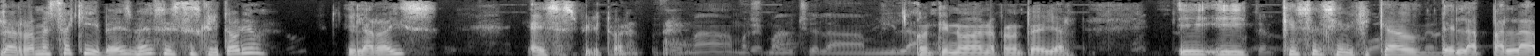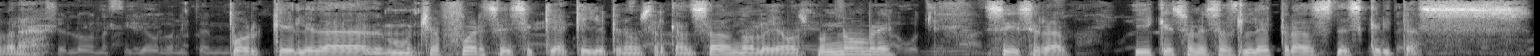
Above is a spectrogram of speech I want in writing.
La rama está aquí, ¿ves? ¿Ves este escritorio? Y la raíz es espiritual. Continúa la pregunta de Yal. ¿Y, qué es el significado de la palabra? Porque le da mucha fuerza. Dice que aquello que no hemos alcanzado no lo llamamos por nombre. Sí, sí, Rab. ¿Y qué son esas letras descritas?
